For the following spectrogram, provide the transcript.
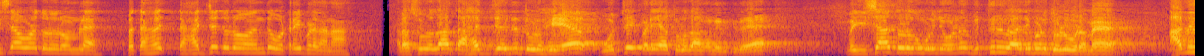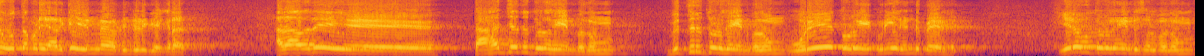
இசாவோட தொழுகிறோம்ல. இப்போ தஹ ஹஜ்ஜ தொழுவை வந்து ஒற்றைப்படை தானா? ரசூலா தஹஜ்ஜது தொழுகைய ஒற்றைப்படையா தொழுதாங்கன்னு இருக்குது. இப்போ இஷா தொழுகை முடிஞ்ச உடனே வித்திரு வாஜிபுன்னு தொழுகிறோமே அது ஒத்தப்படையா இருக்கே என்ன அப்படின்னு சொல்லி கேட்கிறார் அதாவது தஹஜது தொழுகை என்பதும் வித்திரு தொழுகை என்பதும் ஒரே தொழுகைக்குரிய ரெண்டு பெயர்கள். இரவு தொழுகை என்று சொல்வதும்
